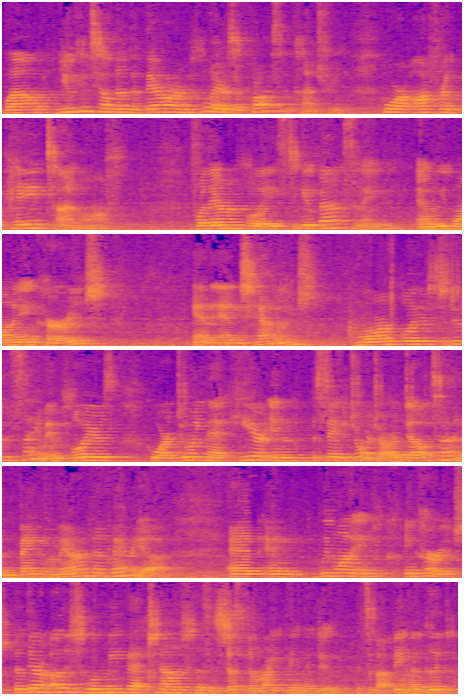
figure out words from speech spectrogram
Well, you can tell them that there are employers across the country who are offering paid time off for their employees to get vaccinated. And we want to encourage and, and challenge more employers to do the same. Employers who are doing that here in the state of Georgia are Delta and Bank of America and Marriott. And, and we want to encourage that there are others who will meet that challenge because it's just the right thing to do. It's about being a good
